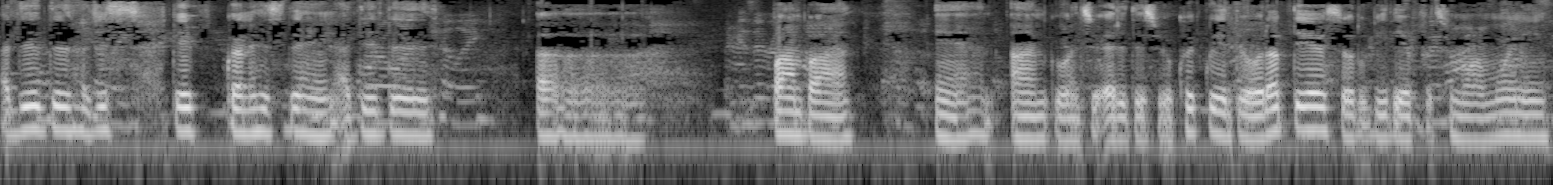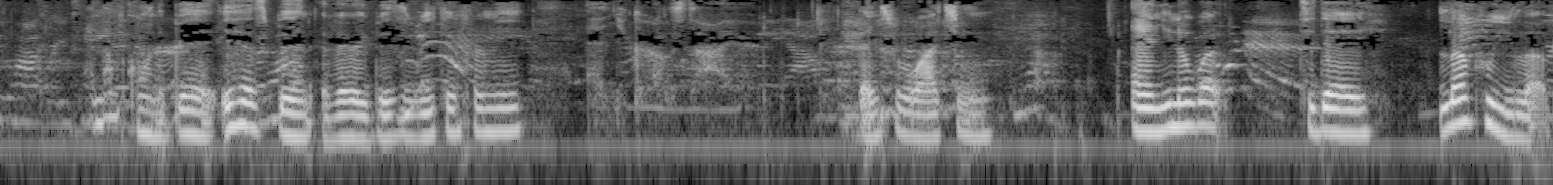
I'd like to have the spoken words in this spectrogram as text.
I did the, I just gave Gunner his thing. I did the uh, bonbon. And I'm going to edit this real quickly and throw it up there so it'll be there for tomorrow morning. And I'm going to bed. It has been a very busy weekend for me. And your girl is tired. Thanks for watching. And you know what? Today love who you love.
